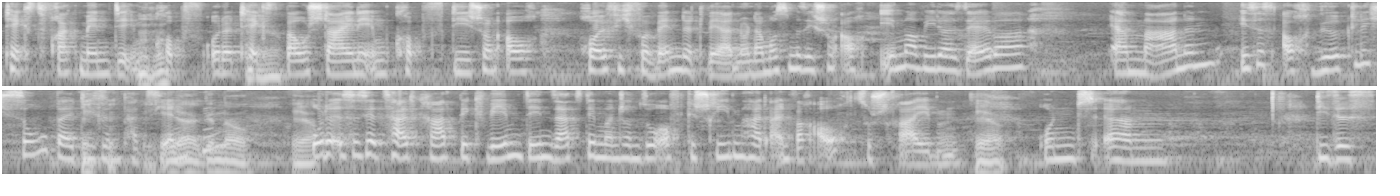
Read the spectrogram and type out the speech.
Textfragmente im mhm. Kopf oder Textbausteine im Kopf, die schon auch häufig verwendet werden. Und da muss man sich schon auch immer wieder selber ermahnen, ist es auch wirklich so bei diesem Patienten? Ja, genau. Ja. Oder ist es jetzt halt gerade bequem, den Satz, den man schon so oft geschrieben hat, einfach auch zu schreiben? Ja. Und ähm, dieses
